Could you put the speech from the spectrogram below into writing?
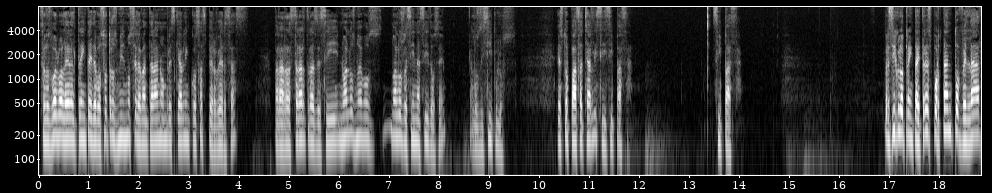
Se los vuelvo a leer el 30, y de vosotros mismos se levantarán hombres que hablen cosas perversas para arrastrar tras de sí, no a los nuevos, no a los recién nacidos, ¿eh? a los discípulos. ¿Esto pasa, Charlie? Sí, sí pasa. Sí pasa. Versículo 33, por tanto, velad,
